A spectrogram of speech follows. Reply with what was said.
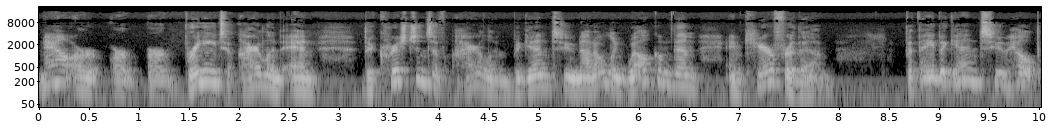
now are, are, are bringing to Ireland, and the Christians of Ireland begin to not only welcome them and care for them, but they begin to help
